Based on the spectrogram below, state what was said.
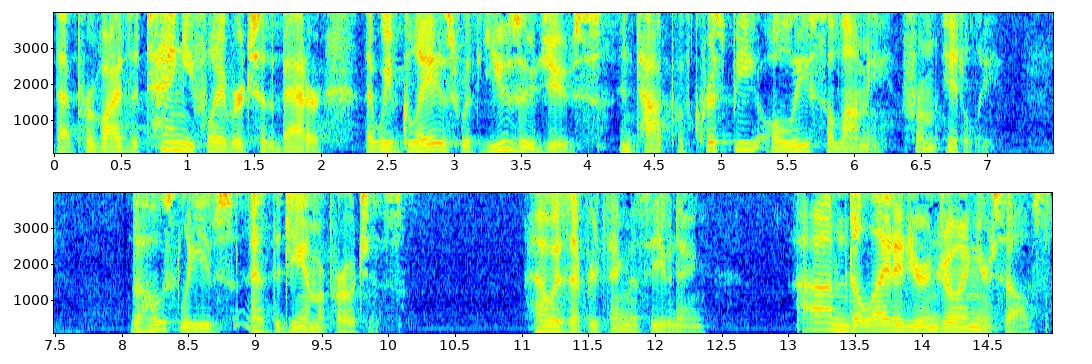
that provides a tangy flavor to the batter that we've glazed with yuzu juice and topped with crispy oli salami from Italy. The host leaves as the GM approaches. How is everything this evening? I'm delighted you're enjoying yourselves.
